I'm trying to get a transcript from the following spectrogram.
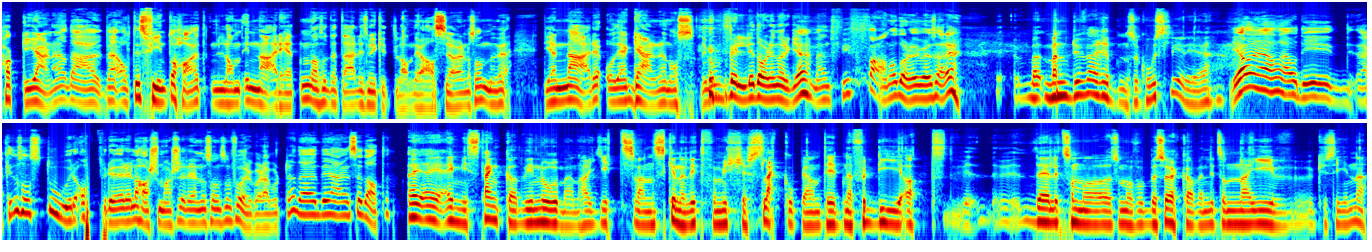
hakke gærne. Det er, det er alltid fint å ha et land i nærheten. Altså, dette er liksom ikke et land i Asia, eller noe sånt, men de er nære, og de er gærnere enn oss. Det går veldig dårlig i Norge, men fy faen så dårlig det går i Sverige. Men, men du verden så koselige de er. Ja, ja, og de, det er ikke noen sånne store opprør eller hasjmarsjer eller noe sånt som foregår der borte. Det, det er sedate. Jeg, jeg, jeg mistenker at vi nordmenn har gitt svenskene litt for mye slack opp gjennom tidene, fordi at det er litt som å, som å få besøk av en litt sånn naiv kusine.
